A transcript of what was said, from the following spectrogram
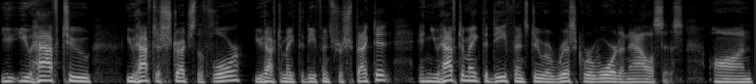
You you have to you have to stretch the floor. You have to make the defense respect it, and you have to make the defense do a risk reward analysis on.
